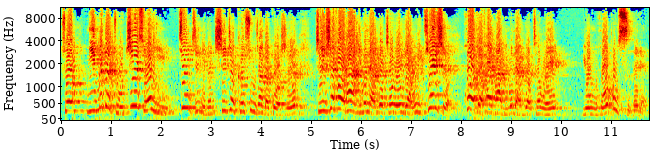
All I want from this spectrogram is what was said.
说你们的主之所以禁止你们吃这棵树上的果实，只是害怕你们两个成为两位天使，或者害怕你们两个成为永活不死的人。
